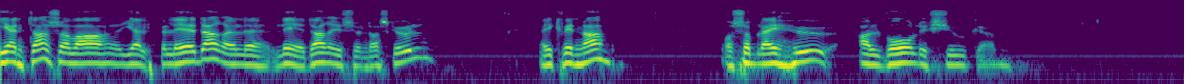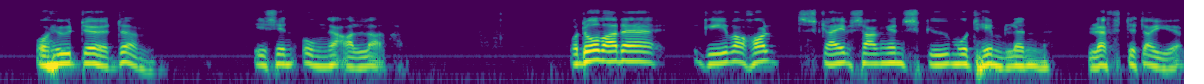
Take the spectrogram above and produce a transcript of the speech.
jente som var hjelpeleder, eller leder i søndagsskolen. Ei kvinne. Og så ble hun alvorlig syk. Og hun døde i sin unge alder. Og da var det Giver Holt skrev sangen 'Sku mot himmelen, løft et øye'.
